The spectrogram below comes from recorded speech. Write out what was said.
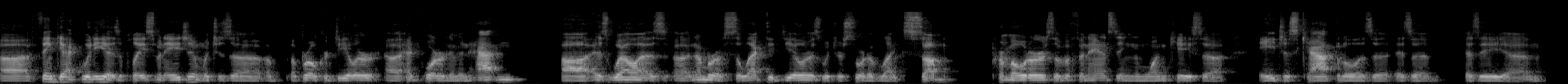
uh, ThinkEquity as a placement agent, which is a, a broker dealer uh, headquartered in Manhattan, as well as a number of selected dealers, which are sort of like sub promoters of a financing. In one case, uh, Aegis Capital as a as a as a um,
